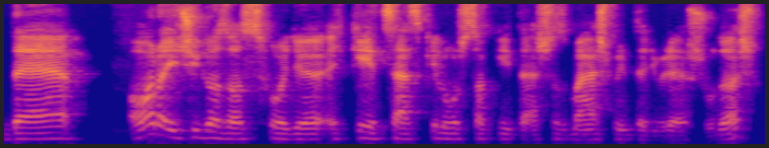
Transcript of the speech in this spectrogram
de arra is igaz az, hogy egy 200 kilós szakítás az más, mint egy üres rudas.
